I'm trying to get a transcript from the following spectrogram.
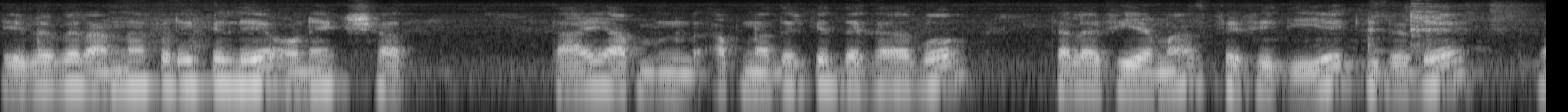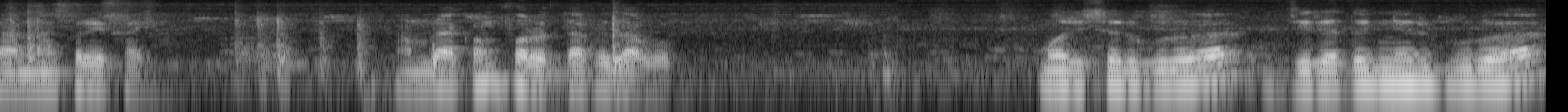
এভাবে রান্না করে খেলে অনেক স্বাদ। তাই আপ- আপনাদেরকে দেখাবো তেলাপিয়া মাছ, পেঁপে দিয়ে কীভাবে রান্না করে খাই। আমরা এখন পরের ধাপে যাব। মরিচের গুঁড়া, জিরে ধনিয়ার গুঁড়া,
